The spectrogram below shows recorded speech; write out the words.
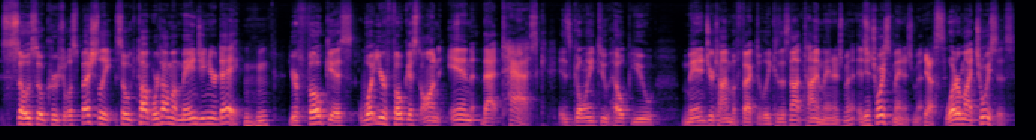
so so crucial, especially so talk we're talking about managing your day. Mm-hmm. Your focus, what you're focused on in that task is going to help you manage your time effectively because it's not time management, it's choice management. Yes. What are my choices?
